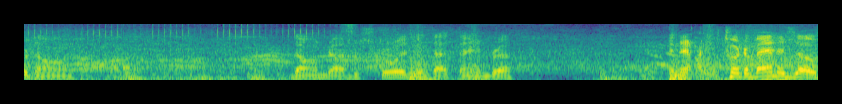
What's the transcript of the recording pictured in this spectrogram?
Poor Dom. Dom got destroyed with that thing, bro. And then I took advantage though.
